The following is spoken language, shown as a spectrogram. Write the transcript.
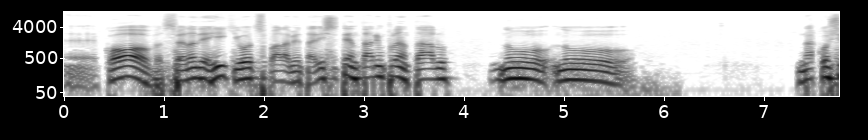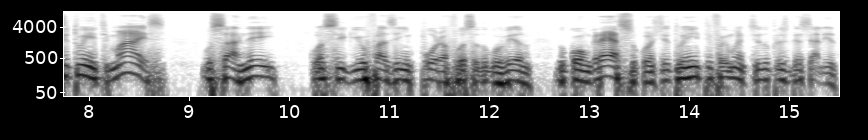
é, Covas, Fernando Henrique e outros parlamentaristas tentaram implantá-lo no, no, na Constituinte, mas o Sarney conseguiu fazer impor a força do governo do Congresso Constituinte e foi mantido o presidencialismo.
